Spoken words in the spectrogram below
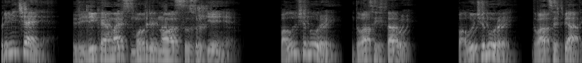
Примечание. Великая Мать смотрит на вас с осуждением. Получен уровень 22. Получен уровень 25.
